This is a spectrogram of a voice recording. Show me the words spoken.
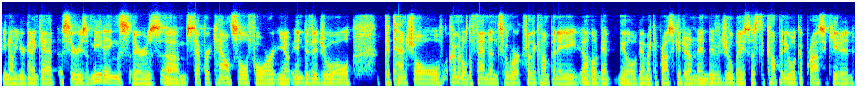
you know you're going to get a series of meetings. There's um, separate counsel for you know individual potential criminal defendants who work for the company. Uh, they'll get you know, they might get prosecuted on an individual basis basis. The company will get prosecuted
